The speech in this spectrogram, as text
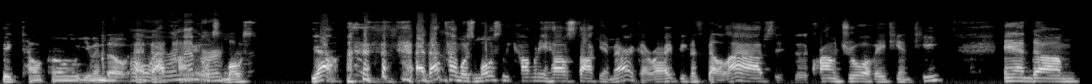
big telco, even though oh, at that time it was most yeah. at that time it was mostly commonly held stock in America, right? Because Bell Labs, the crown jewel of AT and T, and um,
